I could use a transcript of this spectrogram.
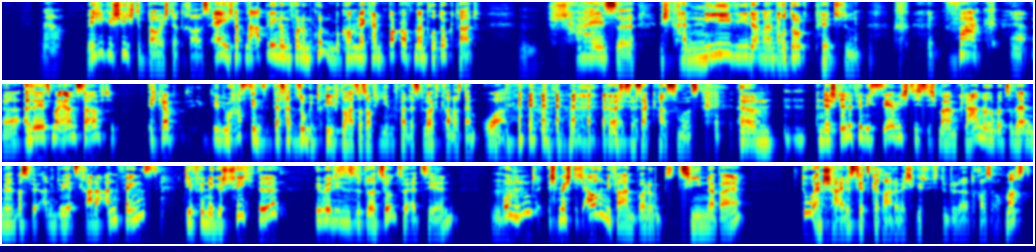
Ja. Welche Geschichte baue ich da draus? Ey, ich habe eine Ablehnung von einem Kunden bekommen, der keinen Bock auf mein Produkt hat. Mhm. Scheiße, ich kann nie wieder mein Produkt pitchen. Fuck. Ja. Also jetzt mal ernsthaft. Ich glaube, du, du hast den, das hat so getrieft, du hast das auf jeden Fall, das läuft gerade aus deinem Ohr. Dieser Sarkasmus. Ähm, an der Stelle finde ich sehr wichtig, sich mal im Klaren darüber zu werden, was für, du jetzt gerade anfängst, dir für eine Geschichte über diese Situation zu erzählen. Mhm. Und ich möchte dich auch in die Verantwortung ziehen dabei. Du entscheidest jetzt gerade, welche Geschichte du daraus auch machst.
